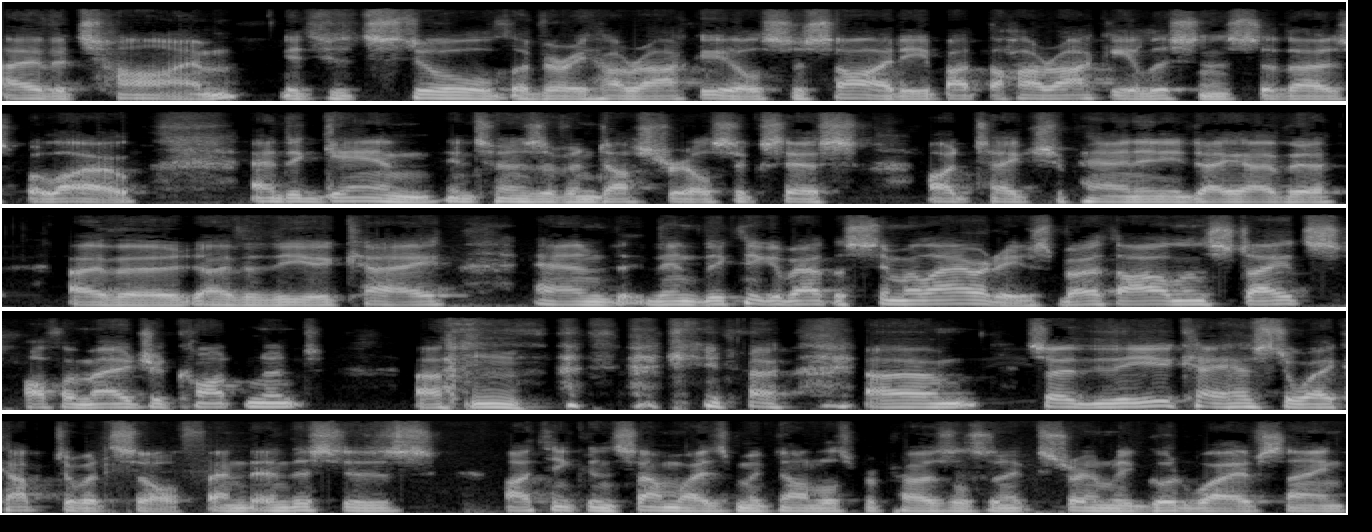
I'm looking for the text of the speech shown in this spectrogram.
over time, it's still a very hierarchical society, but the hierarchy listens to those below. And again, in terms of industrial success, I'd take Japan any day over over over the UK. And then think about the similarities. Both island states off a major continent. Uh, mm. you know, um, so the UK has to wake up to itself, and and this is I think in some ways McDonald's proposal is an extremely good way of saying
